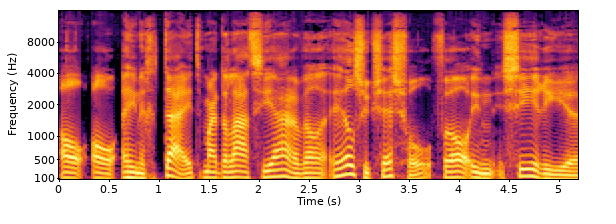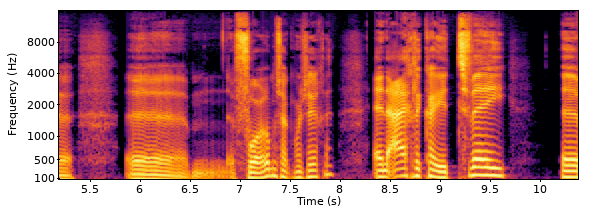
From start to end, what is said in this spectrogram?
al, al enige tijd. Maar de laatste jaren wel heel succesvol. Vooral in serie eh, ehm, vorm, zou ik maar zeggen. En eigenlijk kan je twee eh,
